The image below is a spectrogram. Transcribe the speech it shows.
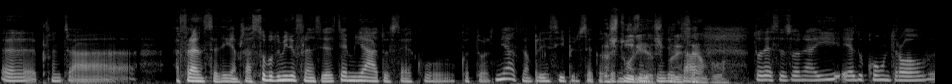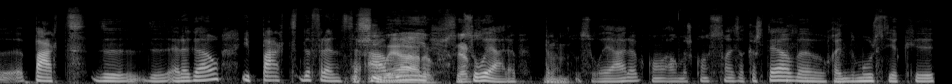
ah, portanto, à, a França, digamos, está sob o domínio francês até meados do século XIV, meados, não, princípio do século XIV. Astúrias, por exemplo. Toda essa zona aí é do controle, eh, parte de, de Aragão e parte da França. O sul é árabe, certo? O sul é árabe. Pronto, uhum. o sul é árabe, com algumas concessões a Castela, o reino de Múrcia, que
